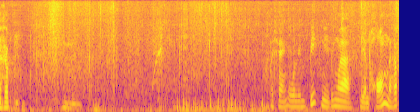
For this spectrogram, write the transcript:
นะครับไปแข่งโอลิมปิกนี่ถึงว่าเหรียญท้องนะครับ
